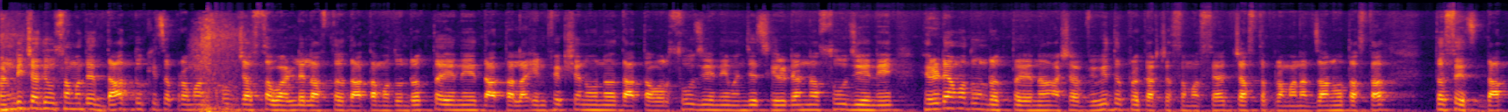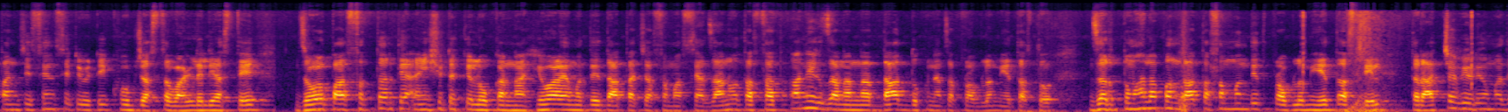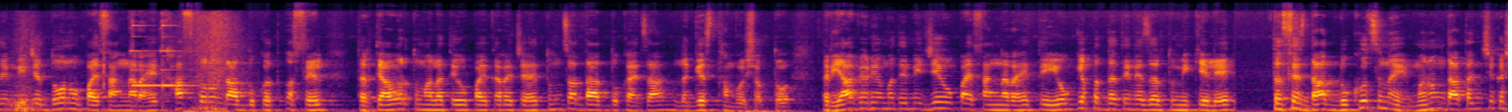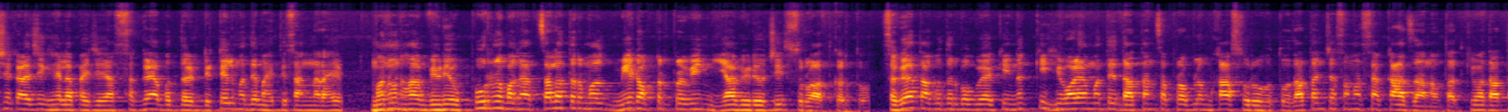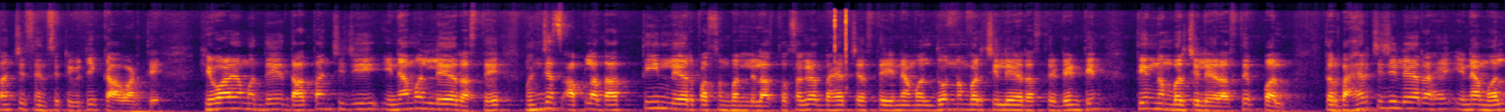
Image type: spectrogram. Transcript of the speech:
थंडीच्या दिवसामध्ये दात दुखीचं प्रमाण खूप जास्त वाढलेलं असतं. दातामधून रक्त येणे दाताला इन्फेक्शन होणं दातावर सूज येणे म्हणजेच हिरड्यांना सूज येणे हिरड्यामधून रक्त येणं अशा विविध प्रकारच्या समस्या जास्त प्रमाणात जाणवत असतात. तसेच दातांची सेन्सिटिव्हिटी खूप जास्त वाढलेली असते. जवळपास सत्तर ते ऐंशी टक्के लोकांना हिवाळ्यामध्ये दाताच्या समस्या जाणवत असतात. अनेक जणांना दात दुखण्याचा प्रॉब्लेम येत असतो. जर तुम्हाला पण दातासंबंधित प्रॉब्लेम येत असतील तर आजच्या व्हिडिओमध्ये मी जे दोन उपाय सांगणार आहे खास करून दात दुखत असेल तर त्यावर तुम्हाला ते उपाय करायचे आहेत. तुमचा दात दुखायचा लगेच थांबवू शकतो. तर या व्हिडिओमध्ये मी जे उपाय सांगणार आहे ते योग्य पद्धतीने जर तुम्ही केले तसेच दात दुखूच नये म्हणून दातांची कशी काळजी घ्यायला पाहिजे या सगळ्याबद्दल डिटेलमध्ये माहिती सांगणार आहे. म्हणून हा व्हिडिओ पूर्ण बघा. चला तर मग मी डॉक्टर प्रवीण या व्हिडिओची सुरुवात करतो. सगळ्यात अगोदर बघूया की नक्की हिवाळ्यामध्ये दातांचा प्रॉब्लेम का सुरू होतो? दातांच्या समस्या का जाणवतात किंवा दातांची सेन्सिटिव्हिटी का वाढते? हिवाळ्यामध्ये दातांची जी इनॅमल लेअर असते म्हणजेच आपला दात तीन लेअरपासून बनलेला असतो. सगळ्यात बाहेरची असते इनॅमल दोन नंबरची लेअर असते डेंटिन तीन नंबरची लेअर असते पल्प तर बाहेरची जी लेअर आहे इनॅमल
